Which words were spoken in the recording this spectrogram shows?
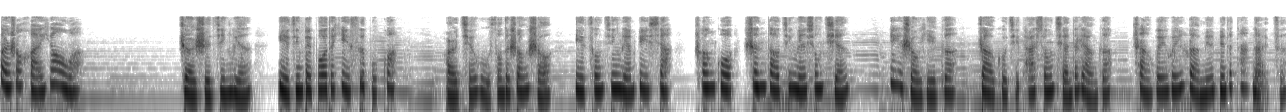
晚上还要啊。”这时金莲已经被剥得一丝不挂，而且武松的双手已从金莲臂下。穿过，伸到金莲胸前，一手一个照顾起他胸前的两个颤巍巍、软绵绵的大奶子。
